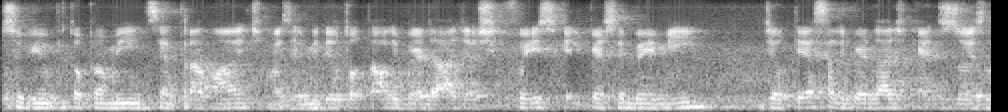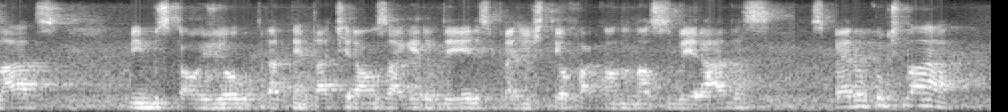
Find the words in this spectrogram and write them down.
O Silvinho pintou para mim de centroavante, mas ele me deu total liberdade, acho que foi isso que ele percebeu em mim, de eu ter essa liberdade de cair dos dois lados, vim buscar o jogo para tentar tirar um zagueiro deles, para a gente ter o facão nas nossas beiradas. Espero continuar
